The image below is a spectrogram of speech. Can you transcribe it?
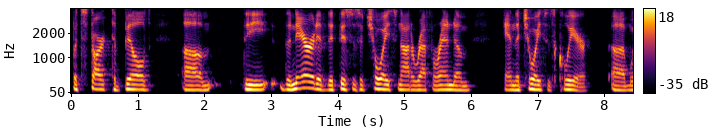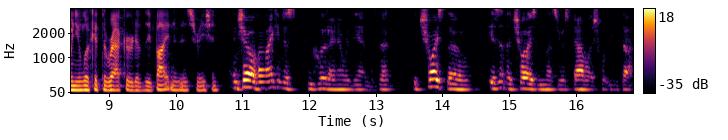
but start to build um, the the narrative that this is a choice, not a referendum, and the choice is clear uh, when you look at the record of the Biden administration. And Joe, if I can just conclude, I know we're at the end, is that the choice though isn't a choice unless you establish what you've done.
